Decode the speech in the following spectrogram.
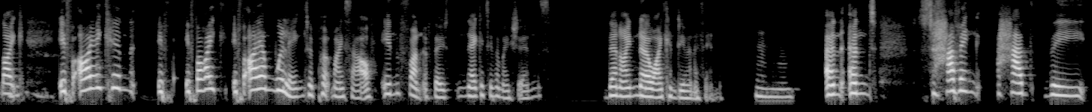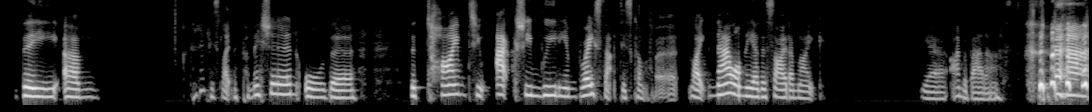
Like, mm-hmm. if I can, if if I if I am willing to put myself in front of those negative emotions, then I know I can do anything. Mm-hmm. And and so having had the the um don't know if it's like the permission or the the time to actually really embrace that discomfort. Like now on the other side, I'm like, yeah, I'm a badass.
